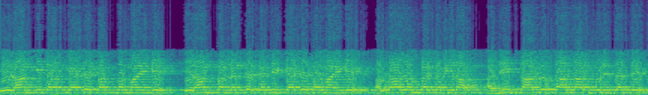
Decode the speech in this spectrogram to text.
ایران کی طرف کیسے قصد فرمائیں گے؟ ایران پر لشکر کشی کیسے فرمائیں گے؟ اللہ اکبر کبیرہ، عجیب تعلق تھا اللہ رب العزت سے۔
